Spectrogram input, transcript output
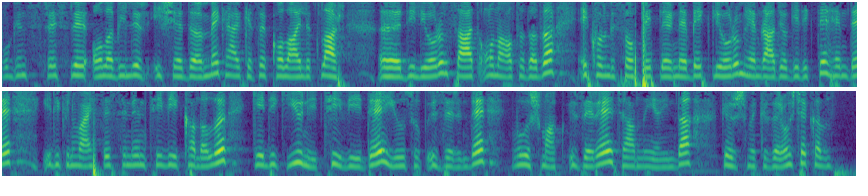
bugün stresli olabilir işe dönmek. Herkese kolaylıklar e, diliyorum. Saat 16'da da ekonomi sohbetlerine bekliyorum. Hem Radyo Gedik'te hem de Gedik Üniversitesi'nin TV kanalı Gedik Uni TV'de YouTube üzerinde buluşmak üzere canlı yayında görüşmek üzere. Hoşçakalın.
